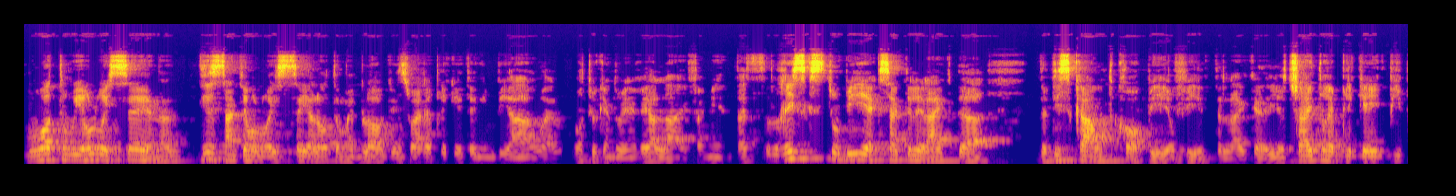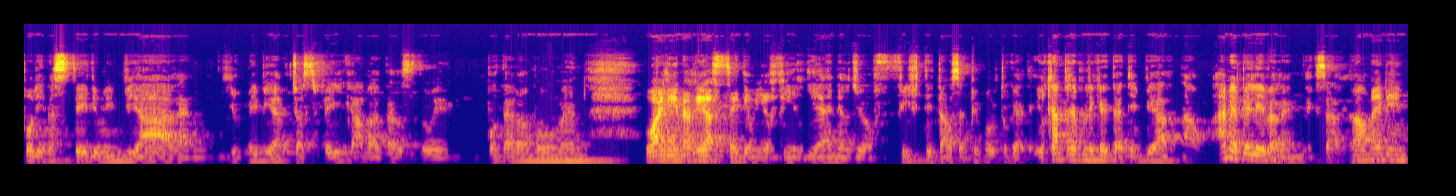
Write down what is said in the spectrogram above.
what we always say, and uh, this is something I always say a lot on my blog, is why replicated in VR, well, what you can do in real life. I mean, that risks to be exactly like the the discount copy of it. Like uh, you try to replicate people in a stadium in VR, and you maybe have just fake avatars doing whatever movement. While in a real stadium, you feel the energy of 50,000 people together. You can't replicate that in VR now. I'm a believer in XR. You know, maybe in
